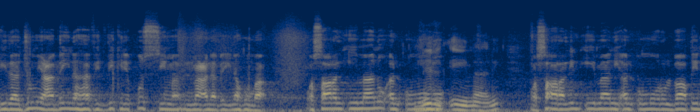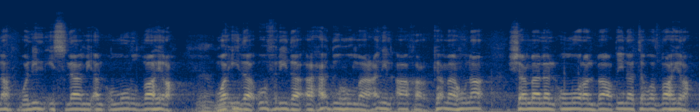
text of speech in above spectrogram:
إذا جمع بينها في الذكر قسم المعنى بينهما. وصار الإيمان الأمور للإيمان. وصار للإيمان الأمور الباطنة وللإسلام الأمور الظاهرة. وإذا أفرد أحدهما عن الآخر كما هنا شمل الأمور الباطنة والظاهرة.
